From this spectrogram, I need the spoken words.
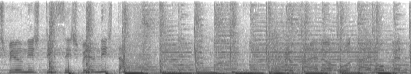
Ich will nicht dies, ich will nicht das. Will keine Uhr, kein Open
